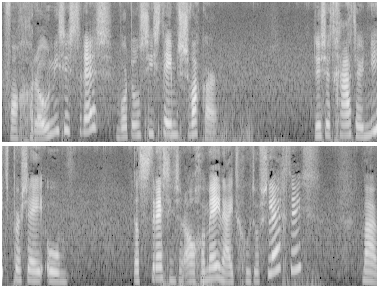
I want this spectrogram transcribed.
Van chronische stress wordt ons systeem zwakker. Dus het gaat er niet per se om dat stress in zijn algemeenheid goed of slecht is. Maar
